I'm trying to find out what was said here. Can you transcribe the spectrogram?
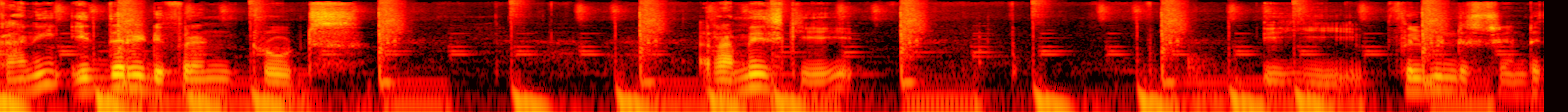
కానీ ఇద్దరి డిఫరెంట్ రూట్స్ రమేష్కి ఈ ఫిల్మ్ ఇండస్ట్రీ అంటే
